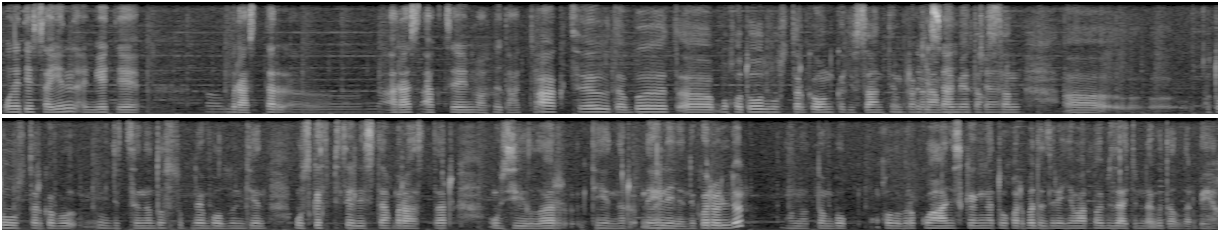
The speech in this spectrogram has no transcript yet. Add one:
Оны те сайын әмиете брастар арас акция мятны тагатти. акция да быт бу хотолустарга онка десантын программа метаксан хотолустарга бу медицина доступный болдун ден узкий специалисттер брастар узилар тенер нехленени көрөллөр онотон бу холобра куанискенге тугар подозрение бар обязательно гыдаллар бега.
